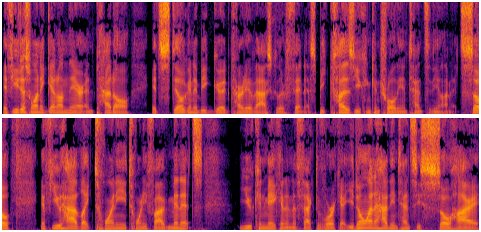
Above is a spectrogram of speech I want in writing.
if you just want to get on there and pedal it's still going to be good cardiovascular fitness because you can control the intensity on it. So if you have like 20 25 minutes you can make it an effective workout. You don't want to have the intensity so high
